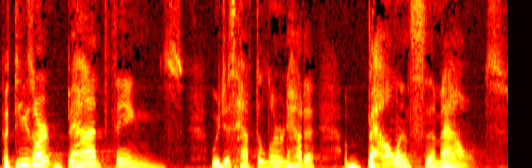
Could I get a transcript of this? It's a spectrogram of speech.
But these aren't bad things. We just have to learn how to balance them out.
